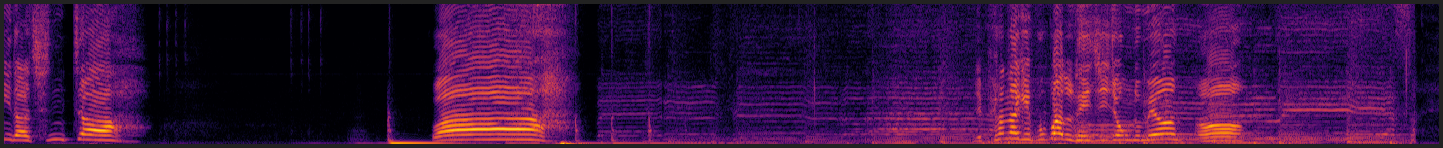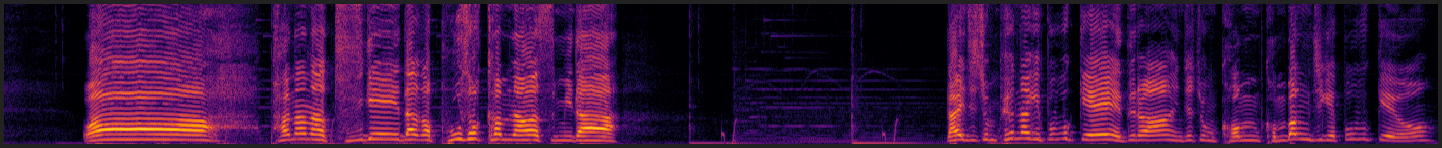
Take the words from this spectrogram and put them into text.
다행이다, 진짜. 와! 이제 편하게 뽑아도 되지 이 정도면 어. 와 바나나 두 개에다가 보석함 나왔습니다. 나 이제 좀 편하게 뽑을게 얘들아 이제 좀 검, 건방지게 뽑을게요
